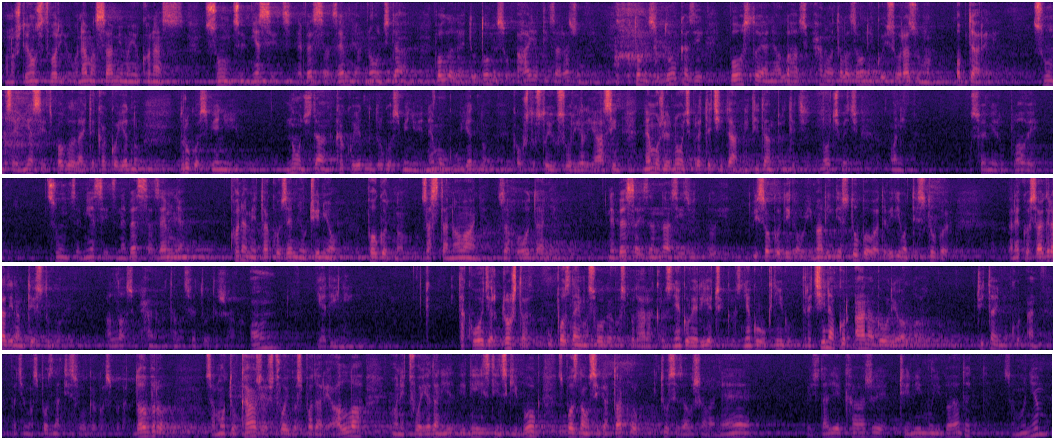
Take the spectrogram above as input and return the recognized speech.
ono što je on stvorio, o nama samima i oko nas, sunce, mjesec, nebesa, zemlja, noć, dan, pogledajte, u tome su ajeti za razumljenje. O tome su dokazi postojanja Allaha subhanahu wa ta'ala za one koji su razumom obdareni. Sunce i mjesec, pogledajte kako jedno drugo smjenjuje. Noć, dan, kako jedno drugo smjenjuje. Ne mogu jedno, kao što stoji u suri Jeli Jasin, ne može noć preteći dan, niti dan preteći noć, već oni u svemiru plove, sunce, mjesec, nebesa, zemlja, Ko nam je tako zemlju učinio pogodnom za stanovanje, za hodanje? Nebesa iznad nas izvi, visoko digao. Ima li gdje stubova da vidimo te stubove? Da neko sagradi nam te stubove. Allah subhanahu wa ta'ala sve to održava. On jedini. Također, kroz šta upoznajemo svoga gospodara? Kroz njegove riječi, kroz njegovu knjigu. Trećina Kur'ana govori o Allahu čitajmo Kur'an pa ćemo spoznati svoga gospodara. Dobro, samo to kažeš, tvoj gospodar je Allah, on je tvoj jedan jedini istinski Bog, spoznao si ga tako i tu se završava. Ne, već dalje kaže, čini mu ibadet, samo njemu,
